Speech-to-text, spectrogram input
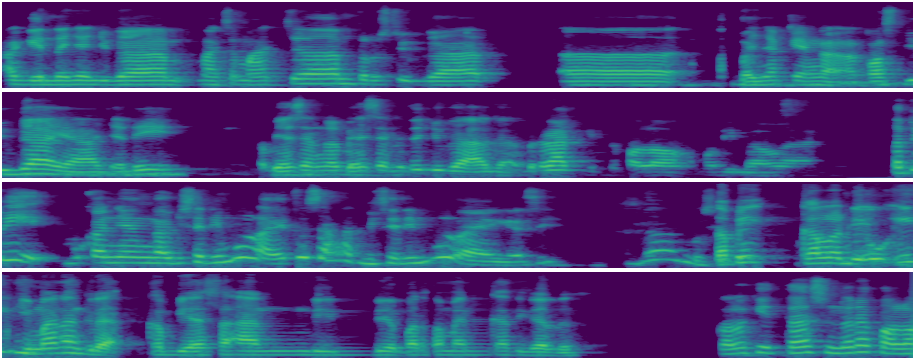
agendanya juga macam-macam, terus juga uh, banyak yang nggak kos juga ya. Jadi kebiasaan-kebiasaan itu juga agak berat gitu kalau mau dibawa. Tapi bukan yang nggak bisa dimulai, itu sangat bisa dimulai nggak sih? Bagus. Tapi kalau di UI gimana, Gra? Kebiasaan di departemen K3 lu? Kalau kita sebenarnya kalau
